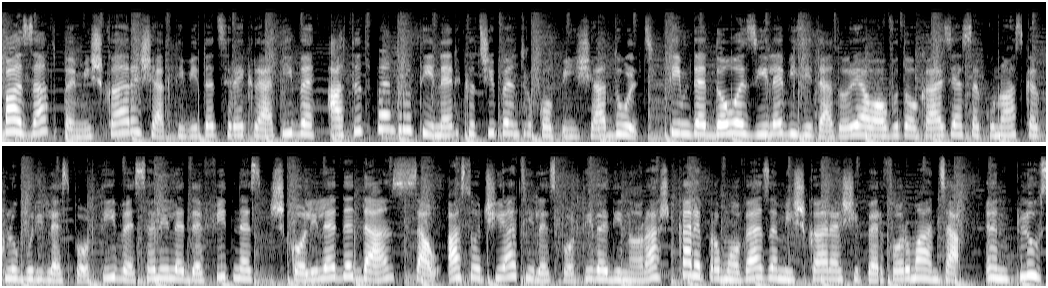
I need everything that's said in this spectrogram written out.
bazat pe mișcare și activități recreative, atât pentru tineri cât și pentru copii și adulți. Timp de două zile, vizitatorii au avut ocazia să cunoască cluburile sportive, sălile de fitness, școlile de dans sau asociațiile sportive din oraș care promovează mișcarea și performanța. În plus,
